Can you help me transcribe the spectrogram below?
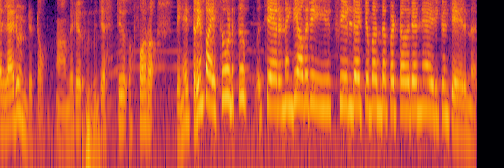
എല്ലാരും ഉണ്ട് കേട്ടോ അവർ ജസ്റ്റ് ഫോർ പിന്നെ ഇത്രയും പൈസ കൊടുത്ത് ചേരണമെങ്കിൽ അവർ ഈ ഫീൽഡുമായിട്ട് ബന്ധപ്പെട്ടവർ തന്നെ ആയിരിക്കും ചേരുന്നത്.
